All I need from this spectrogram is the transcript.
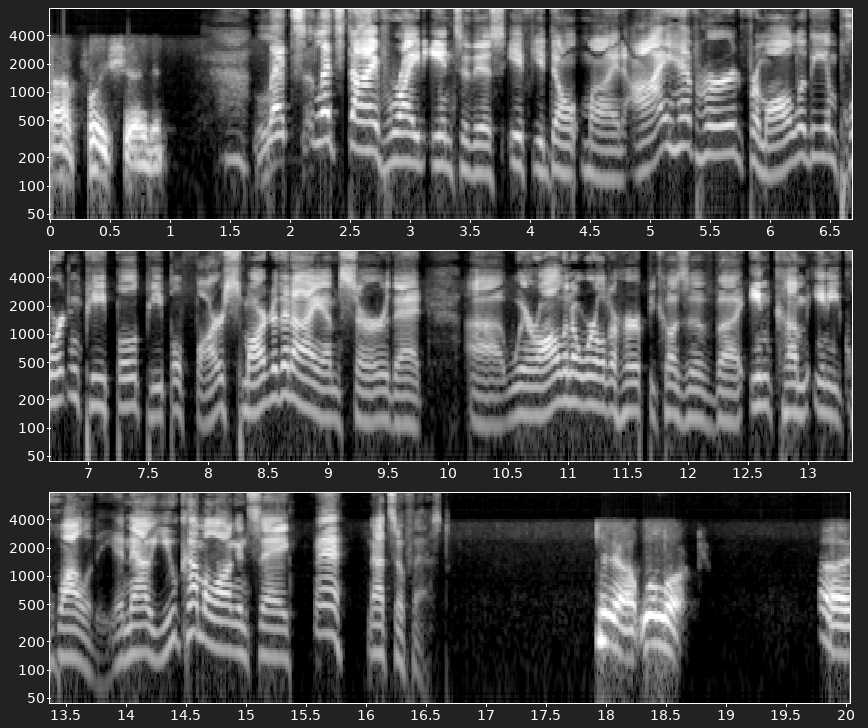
I appreciate it. Let's let's dive right into this if you don't mind. I have heard from all of the important people, people far smarter than I am, sir, that uh, we're all in a world of hurt because of uh, income inequality. And now you come along and say, "Eh, not so fast." Yeah, well, look, uh,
